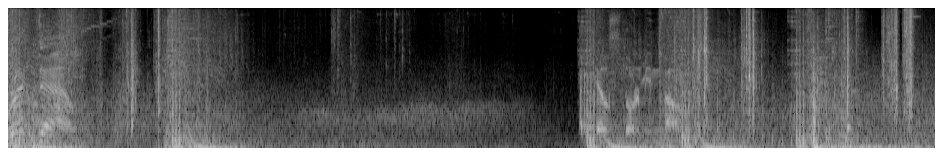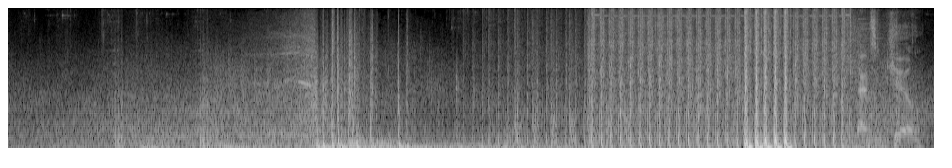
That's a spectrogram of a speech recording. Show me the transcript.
Threat down. A kill.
